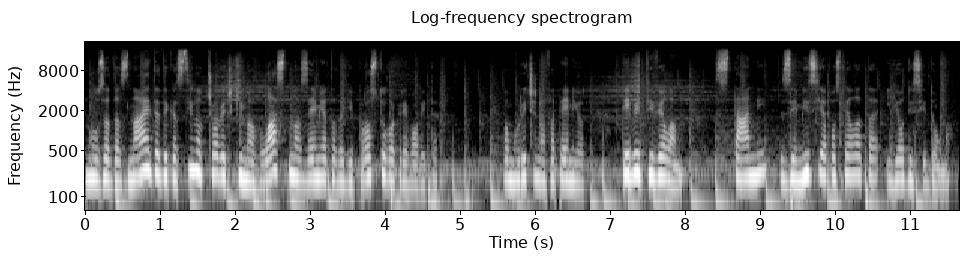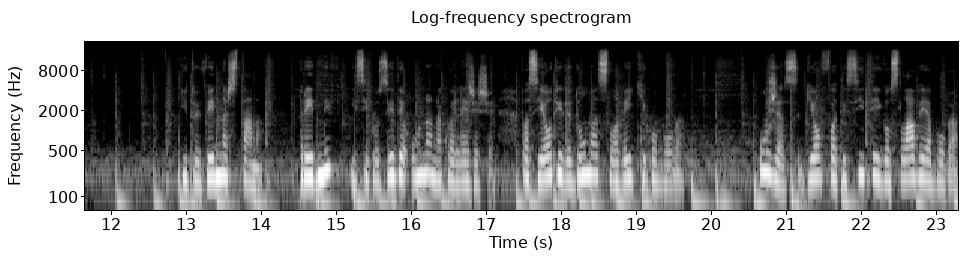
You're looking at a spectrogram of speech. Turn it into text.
Но за да знаете дека синот човечки има власт на земјата да ги простува гревовите. Па му рече на фатениот, тебе ти велам, стани, земи си ја постелата и оди си дома. И тој веднаш стана, пред нив и си го зеде она на кое лежеше, па си отиде дома славејќи го Бога. Ужас ги опфати сите и го славеа Бога,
